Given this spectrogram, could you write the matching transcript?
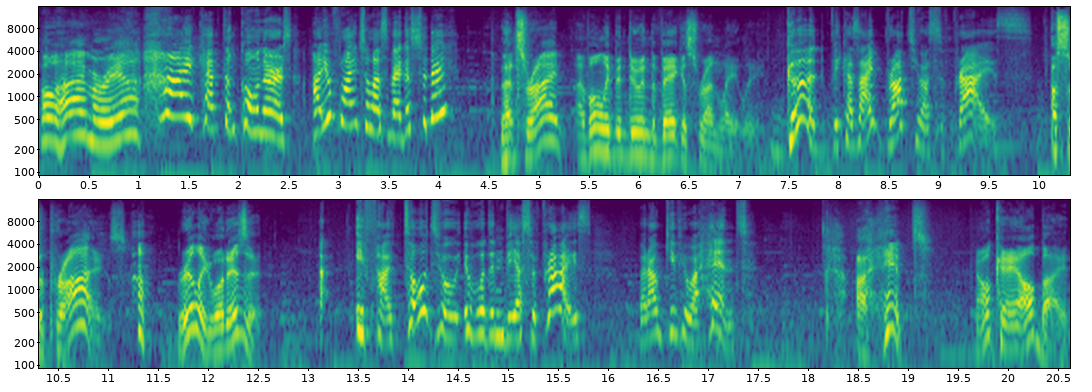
Oh, hi, Maria. Hi, Captain Connors. Are you flying to Las Vegas today? That's right. I've only been doing the Vegas run lately. Good, because I brought you a surprise. A surprise? really? What is it? Uh, if I told you, it wouldn't be a surprise, but I'll give you a hint. A hint. Okay, I'll bite.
